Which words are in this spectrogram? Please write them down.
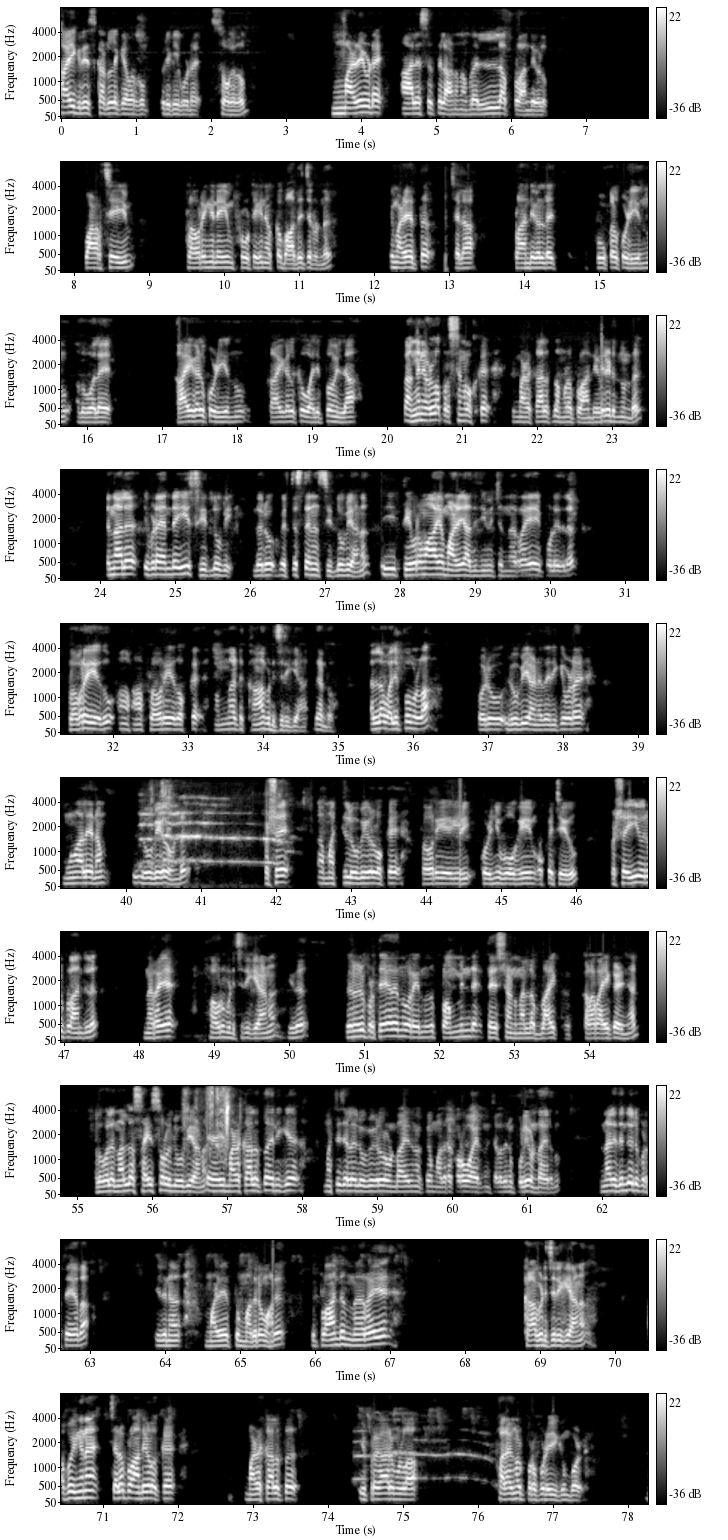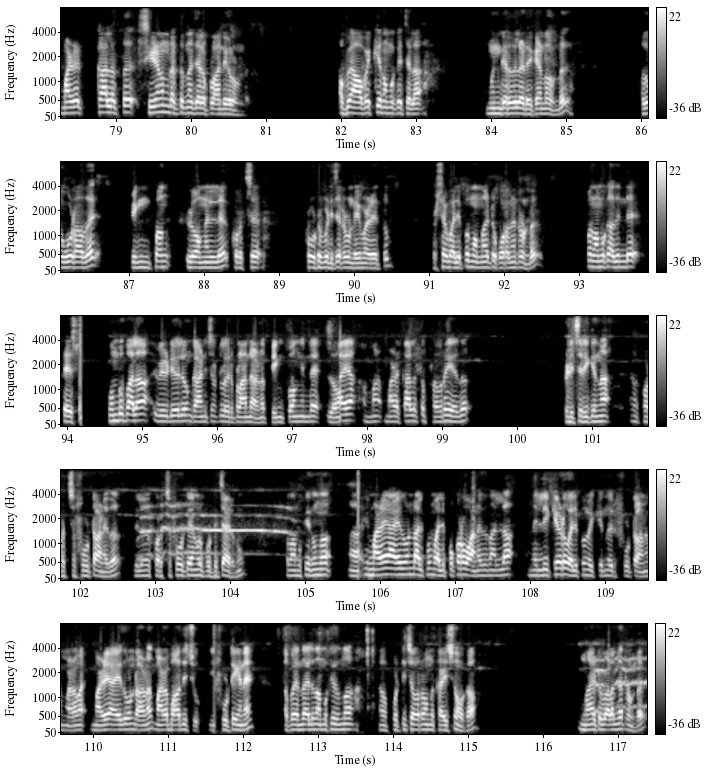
Hi Greece കടലിലേക്ക് അവർക്കും ഒരിക്കൽ കൂടെ സ്വാഗതം. മഴയുടെ ആലസ്യത്തിലാണ് നമ്മുടെ എല്ലാ പ്ലാന്റുകളും. വളർച്ചയെയും ഫ്ലവറിങ്ങിനെയും ഫ്രൂട്ടിങ്ങിനെയും ഒക്കെ ബാധിച്ചിട്ടുണ്ട്. ഈ മഴയത്ത് ചില പ്ലാന്റുകളുടെ പൂക്കൾ കൊഴിയുന്നു അതുപോലെ കായകൾ കൊഴിയുന്നു കായകൾക്ക് വലിപ്പമില്ല. അങ്ങനെയുള്ള പ്രശ്നങ്ങളൊക്കെ ഈ മഴക്കാലത്ത് നമ്മുടെ പ്ലാന്റുകൾ ഇടുന്നുണ്ട് എന്നാൽ ഇവിടെ എന്റെ ഈ സീഡ് ലൂബി ഇതൊരു വ്യത്യസ്തന സീഡ് ലൂബിയാണ് ഈ തീവ്രമായ മഴയെ അതിജീവിച്ച് നിറയെ ഇപ്പോൾ ഇതിൽ ഫ്ലവർ ചെയ്തു. ആ ഫ്ലവർ ചെയ്തൊക്കെ നന്നായിട്ട് കാ പിടിച്ചിരിക്കുകയാണ്. ഇത് കണ്ടോ? നല്ല വലിപ്പമുള്ള ഒരു ലൂബിയാണിത് എനിക്കിവിടെ മൂന്നാൽ ഇനം ലൂബികളുണ്ട് പക്ഷേ മറ്റ് ലൂബികളിലൊക്കെ ഫ്ലവർ ചെയ്യുകയും കൊഴിഞ്ഞു പോവുകയും ഒക്കെ ചെയ്തു. പക്ഷേ ഈ ഒരു പ്ലാന്റിൽ നിറയെ ഫ്ലവർ പിടിച്ചിരിക്കുകയാണ്. ഇത് ഇതിനൊരു പ്രത്യേകത എന്ന് പറയുന്നത് പ്ലമ്മിന്റെ ടേസ്റ്റാണ് നല്ല ബ്ലാക്ക് കളറായി കഴിഞ്ഞാൽ അതുപോലെ നല്ല സൈസുള്ള ലൂബിയാണ്. ഈ മഴക്കാലത്ത് എനിക്ക് മറ്റ് ചില ലൂബികൾ ഉണ്ടായതിനൊക്കെ മധുരക്കുറവായിരുന്നു. ചിലതിന് പുളി ഉണ്ടായിരുന്നു. എന്നാൽ ഇതിന്റെ ഒരു പ്രത്യേകത ഇതിന് മഴയത്തും മധുരമാണ്. ഈ പ്ലാന്റ് നിറയെ കാപിടിച്ചിരിക്കുകയാണ്. അപ്പോൾ ഇങ്ങനെ ചില പ്ലാന്റുകളൊക്കെ മഴക്കാലത്ത് ഇപ്രകാരമുള്ള ഫലങ്ങൾ പുറപ്പെടുവിക്കുമ്പോൾ മഴക്കാലത്ത് ക്ഷീണം തട്ടുന്ന ചില പ്ലാന്റുകളുണ്ട് അപ്പോൾ അവയ്ക്ക് നമുക്ക് ചില മുൻകരുതൽ എടുക്കേണ്ടതുണ്ട്. അതുകൂടാതെ പിങ് പങ് ലോങ്ങനിൽ കുറച്ച് ഫ്രൂട്ട് പിടിച്ചിട്ടുണ്ട് ഈ മഴയത്തും. പക്ഷേ വലിപ്പം നന്നായിട്ട് കുറഞ്ഞിട്ടുണ്ട്. അപ്പോൾ നമുക്ക് അതിന്റെ ടേസ്റ്റ് മുമ്പ് പല വീഡിയോയിലും കാണിച്ചിട്ടുള്ള ഒരു പ്ലാന്റ് ആണ്. പിങ് പോങ്ങിന്റെ ലോയ മഴക്കാലത്ത് ഫ്ലവർ ചെയ്ത് പിടിച്ചിരിക്കുന്ന കുറച്ച് ഫ്രൂട്ടാണിത് ഇതിൽ കുറച്ച് ഫ്രൂട്ട് ഞങ്ങൾ പൊട്ടിച്ചായിരുന്നു. അപ്പോൾ നമുക്കിതൊന്ന് ഈ മഴ ആയതുകൊണ്ട് അല്പം വലിപ്പക്കുറവാണ്. ഇത് നല്ല നെല്ലിക്കയുടെ വലിപ്പം വെക്കുന്ന ഒരു ഫ്രൂട്ടാണ് മഴ മഴ ആയതുകൊണ്ടാണ് മഴ ബാധിച്ചു ഈ ഫ്രൂട്ടിങ്ങനെ അപ്പോൾ എന്തായാലും നമുക്കിതൊന്ന് ആ, പൊട്ടിച്ചോറിനെ ഒന്ന് കഴിച്ചു നോക്കാം. നന്നായിട്ട് വളഞ്ഞിട്ടുണ്ട്.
